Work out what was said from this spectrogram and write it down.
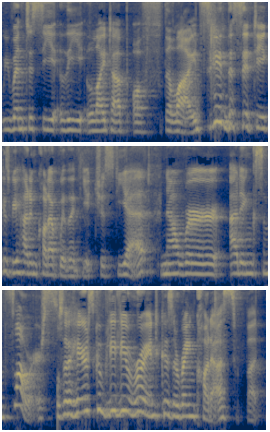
we went to see the light up of the lights in the city because we hadn't caught up with it yet, just yet. Now we're adding some flowers. So here's completely ruined because the rain caught us, but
